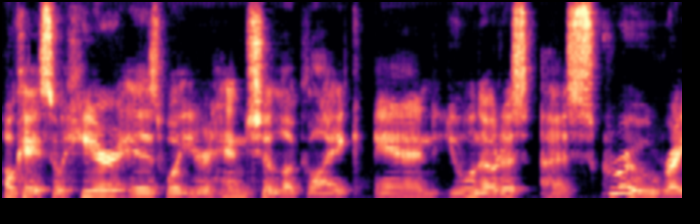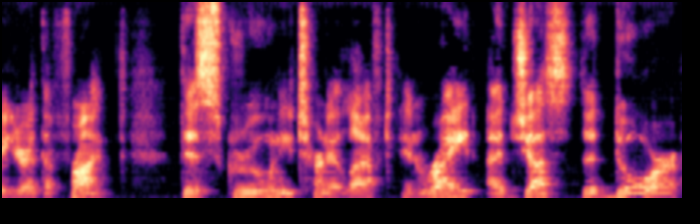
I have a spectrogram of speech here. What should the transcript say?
Okay, so here is what your hinge should look like, and you will notice a screw right here at the front. This screw, when you turn it left and right, adjusts the door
